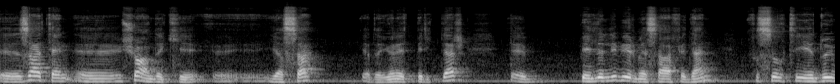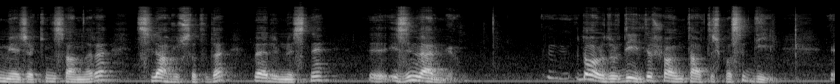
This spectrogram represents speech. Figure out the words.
E, zaten e, şu andaki e, yasa ya da yönetmelikler e, belirli bir mesafeden fısıltıyı duymayacak insanlara silah ruhsatı da verilmesine e, izin vermiyor. Doğrudur değildir şu an tartışması değil. E,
